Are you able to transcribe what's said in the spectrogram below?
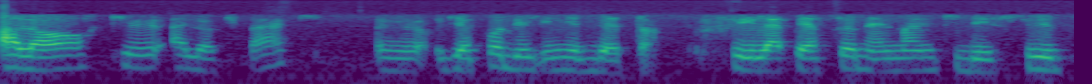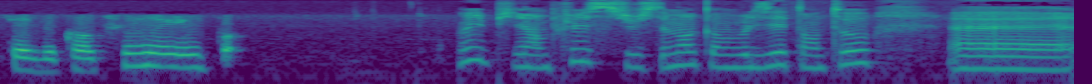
Alors qu'à l'OCPAC, il n'y a pas de limite de temps. C'est la personne elle-même qui décide si elle veut continuer ou pas. Oui, puis en plus, justement, comme vous le disiez tantôt, euh,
